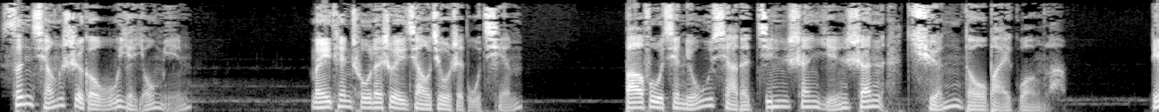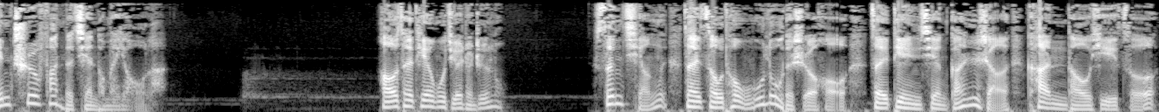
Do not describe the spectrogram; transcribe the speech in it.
三强是个无业游民，每天除了睡觉就是赌钱，把父亲留下的金山银山全都败光了，连吃饭的钱都没有了。好在天无绝人之路。三强在走投无路的时候，在电线杆上看到一则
